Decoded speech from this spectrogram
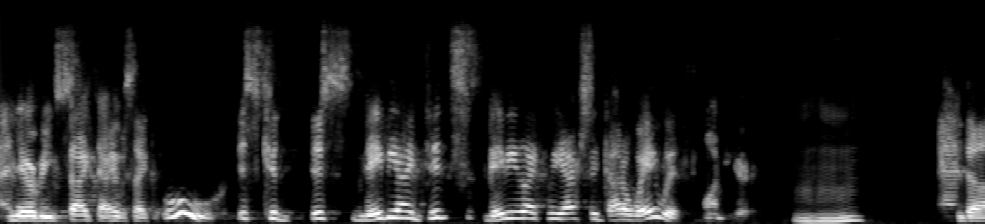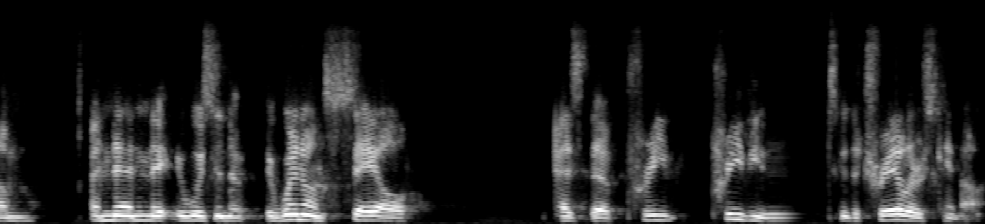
and they were being psyched, I was like, "Ooh, this could, this maybe I did, maybe like we actually got away with one here." Mm-hmm. and um and then it was in a it went on sale as the pre previews the trailers came out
